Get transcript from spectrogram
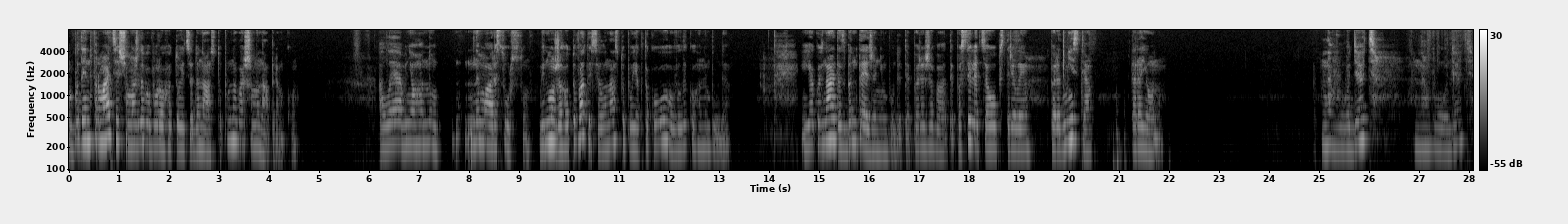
Буде інформація, що, можливо, ворог готується до наступу на вашому напрямку. Але в нього ну, нема ресурсу. Він може готуватися, але наступу як такового великого не буде. І якось, знаєте, збентежені будете переживати. Посиляться обстріли передмістя та району. Наводять, наводять.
